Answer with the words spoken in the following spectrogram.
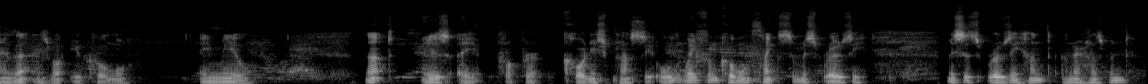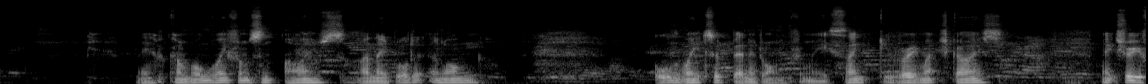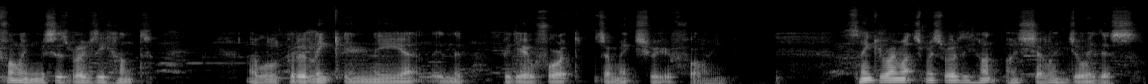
Now that is what you call a meal. That is a proper Cornish pasty all the way from Cornwall thanks to Miss Rosie, Mrs. Rosie Hunt and her husband. They have come all the way from St Ives and they brought it along all the way to Benidorm for me. Thank you very much guys. Make sure you're following Mrs. Rosie Hunt. I will put a link in the uh, in the video for it, so make sure you're following. Thank you very much, Miss Rosie Hunt. I shall enjoy this.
